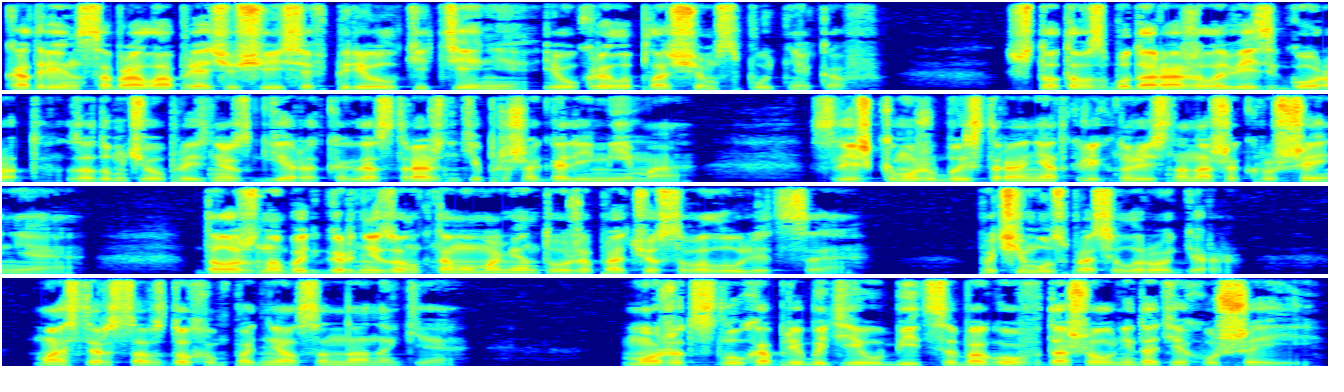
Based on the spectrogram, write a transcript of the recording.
Катрин собрала прячущиеся в переулке тени и укрыла плащом спутников. «Что-то взбудоражило весь город», – задумчиво произнес Герод, когда стражники прошагали мимо. «Слишком уж быстро они откликнулись на наше крушение. Должно быть, гарнизон к тому моменту уже прочесывал улицы. «Почему?» – спросил Рогер. Мастер со вздохом поднялся на ноги. «Может, слух о прибытии убийцы богов дошел не до тех ушей».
